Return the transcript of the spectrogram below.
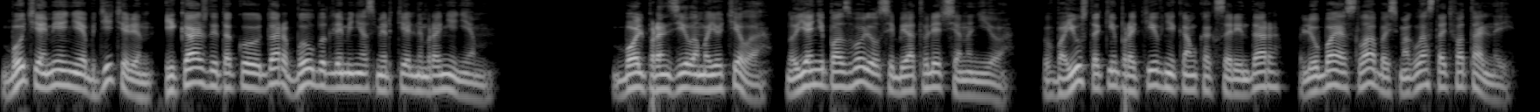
Будь я менее бдителен, и каждый такой удар был бы для меня смертельным ранением. Боль пронзила мое тело, но я не позволил себе отвлечься на нее. В бою с таким противником, как Сариндар, любая слабость могла стать фатальной.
